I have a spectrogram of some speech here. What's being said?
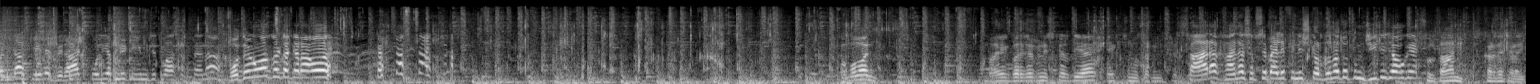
बंदा अकेले विराट कोहली अपनी टीम जितवा सकता है ना। वो देखो वो कट कराओ कमोन भाई एक बर्गर फिनिश कर दिया है एक समोसा फिनिश कर सारा खाना सबसे पहले फिनिश कर दो ना तो तुम जीत ही जाओगे। सुल्तान कर दे चढ़ाई।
